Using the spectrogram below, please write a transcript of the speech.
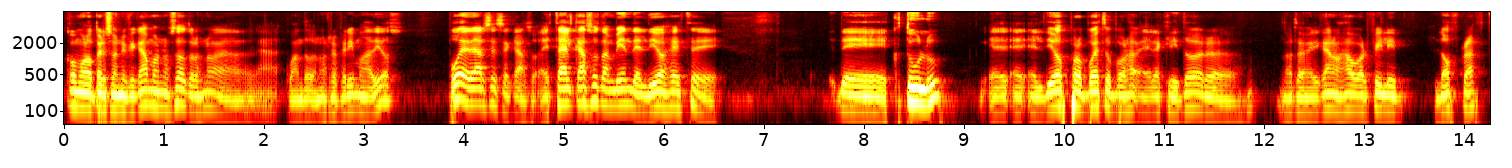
como lo personificamos nosotros, ¿no? A- a- cuando nos referimos a Dios, puede darse ese caso. Está el caso también del dios este de Cthulhu, el, el- el dios propuesto por el escritor norteamericano Howard Philip Lovecraft,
